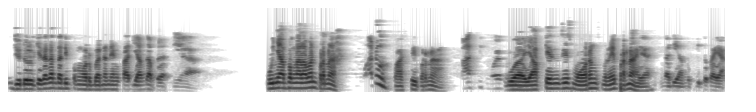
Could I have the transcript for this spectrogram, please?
Judul kita kan tadi pengorbanan yang tadi anggap ya. Iya. Punya pengalaman pernah? Waduh, Pasti pernah. pasti semuanya. Gue yakin sih semua orang sebenarnya pernah ya. Nggak dianggap gitu kayak.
